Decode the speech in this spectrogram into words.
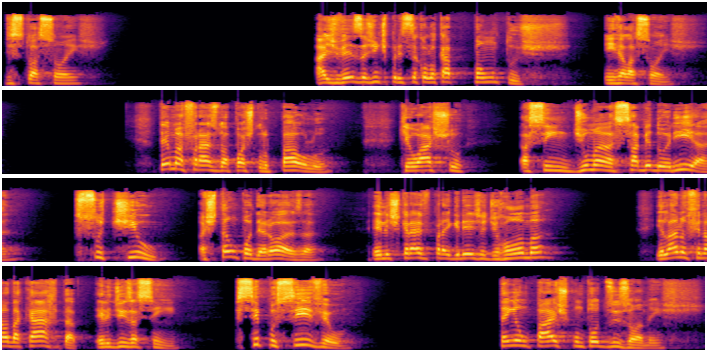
de situações. Às vezes a gente precisa colocar pontos em relações. Tem uma frase do apóstolo Paulo que eu acho assim de uma sabedoria sutil, mas tão poderosa. Ele escreve para a igreja de Roma e lá no final da carta ele diz assim: se possível, Tenham paz com todos os homens.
